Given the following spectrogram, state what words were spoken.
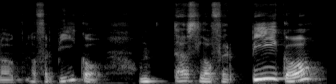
auch vorbeigehen. Und das vorbeigehen,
